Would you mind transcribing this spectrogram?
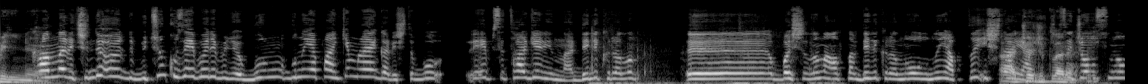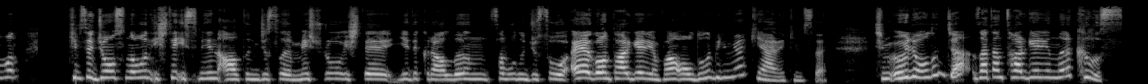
Biliniyor. kanlar içinde öldü. Bütün kuzey böyle biliyor. Bunu, bunu yapan kim? Rhaegar işte. Bu hepsi Targaryenlar. Deli Kral'ın e, başının altına Deli Kral'ın oğlunun yaptığı işler Ha, yani. çocukları. Kimse Jon Snow'un kimse Jon Snow'un işte isminin altıncısı, meşru işte yedi krallığın savunucusu, Aegon Targaryen falan olduğunu bilmiyor ki yani kimse. Şimdi öyle olunca zaten Targaryenlara kılız.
